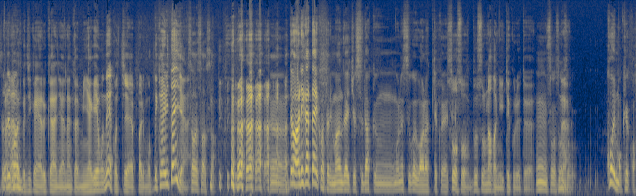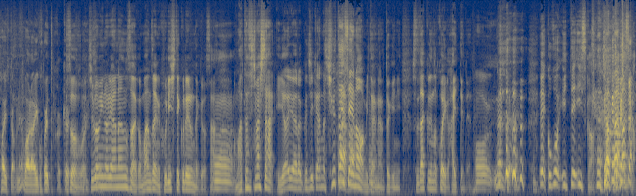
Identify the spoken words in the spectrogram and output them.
それでも、6時間やるからにはなんか土産もねこっちはやっぱり持って帰りたいじゃないそうそうそう。うん。でもありがたいことに漫才中、須田くんもね、すごい笑ってくれて。そうそうブースの中にいてくれて、うん、そうそうそう。ね。声も結構入ってたのね、笑い声とか結構。そうそう。千葉みのりアナウンサーが漫才に振りしてくれるんだけどさ「ん。お待たせしました。いよいよ6時間の集大成の」みたいな時に須田君の声が入ってんだよね。おなんて、「えここ行っていいっすか？邪魔っすか？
